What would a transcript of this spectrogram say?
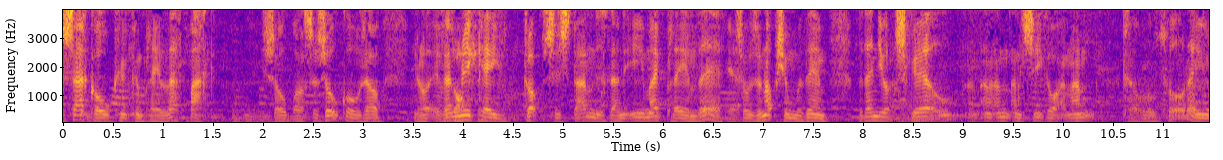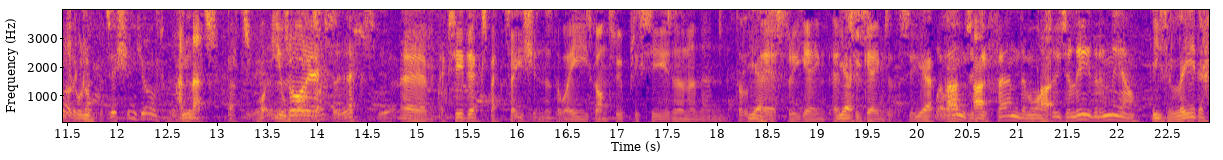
Sakho can, can play left back. So while Cissokho's out, you know, if Enrique drops his standards, then he might play him there. So there's an option with him. But then you've got Skrtel and, and, and Sakho and, and Kolo Toure who's What a going to. competition, John. And that's that's what you Toure want. ex- ex- um, exceeded expectations the way he's gone through pre-season and then the Yes. first three games, uh, Yes. two games of the season. Yeah. Well, Anne's a defender more, so he's a leader, isn't he, Al? He's a leader,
